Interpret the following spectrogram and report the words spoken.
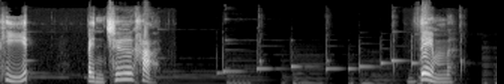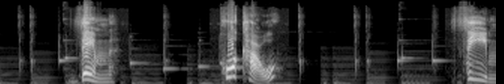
pet เป็นชื่อค่ะ them them พวกเขา theme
